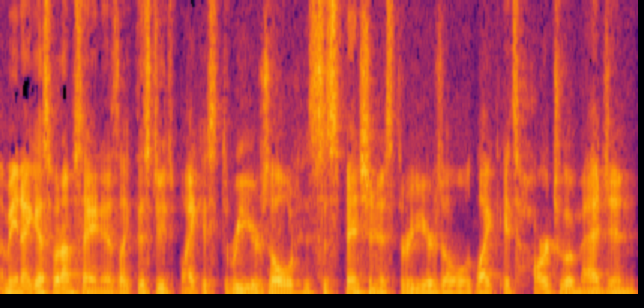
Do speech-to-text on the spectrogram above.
I mean, I guess what I'm saying is like this dude's bike is three years old. His suspension is three years old. Like, it's hard to imagine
